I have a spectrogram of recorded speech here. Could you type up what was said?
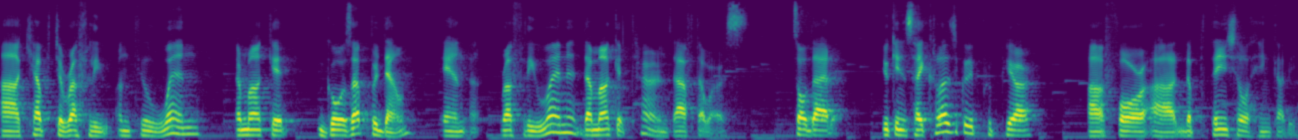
uh, capture roughly until when the market goes up or down and roughly when the market turns afterwards so that you can psychologically prepare uh, for uh, the potential Henkabi.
